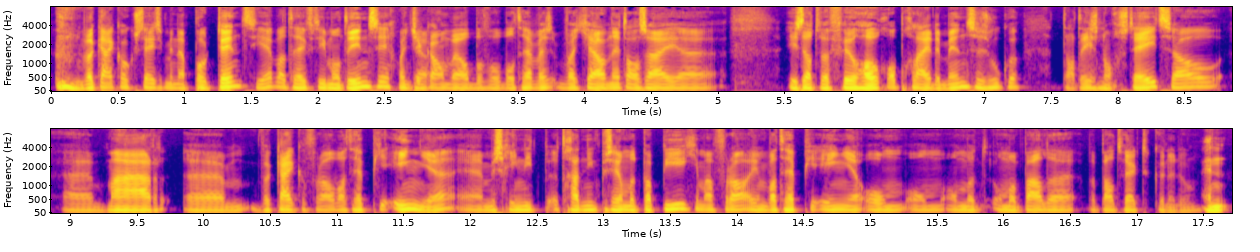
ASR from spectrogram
we kijken ook steeds meer naar potentie. Hè? Wat heeft iemand in zich? Want je kan wel bijvoorbeeld, hè, wat jij al net al zei, uh, is dat we veel hoogopgeleide mensen zoeken. Dat is nog steeds zo. Uh, maar um, we kijken vooral wat heb je in je. Uh, misschien niet, het gaat niet per se om het papiertje, maar vooral in wat heb je in je om, om, om, het, om een bepaalde, bepaald werk te kunnen doen. En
